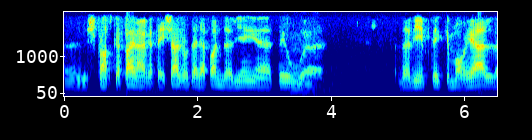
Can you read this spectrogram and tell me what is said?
euh, je pense que faire un repêchage au téléphone devient, euh, tu sais, ou mm. euh, devient peut-être que Montréal,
